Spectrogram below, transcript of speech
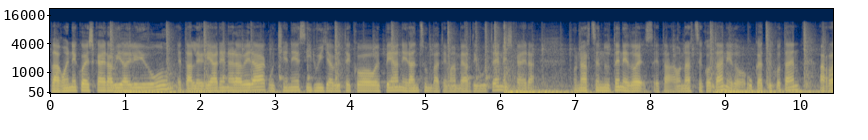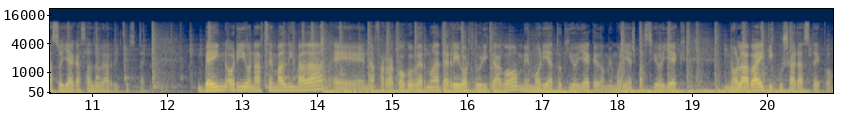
Dagoeneko eskaera bidali dugu eta legearen arabera gutxienez hiru hilabeteko epean erantzun bat eman behar diguten eskaera onartzen duten edo ez, eta onartzekotan edo ukatzekotan arrazoiak azaldu behar dituzte. Behin hori onartzen baldin bada, e, Nafarroako gobernua derrigorturik dago memoria toki horiek edo memoria espazio horiek nolabait ikusarazteko,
